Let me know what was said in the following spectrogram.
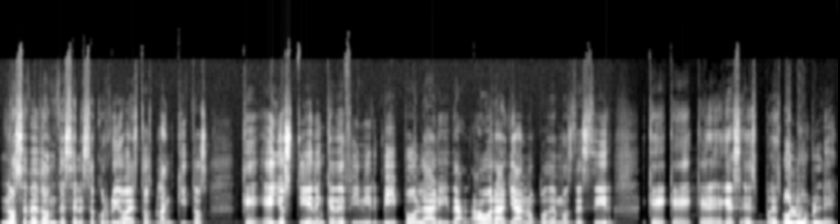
no sé de dónde se les ocurrió a estos blanquitos que ellos tienen que definir bipolaridad. Ahora ya no podemos decir que, es voluble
